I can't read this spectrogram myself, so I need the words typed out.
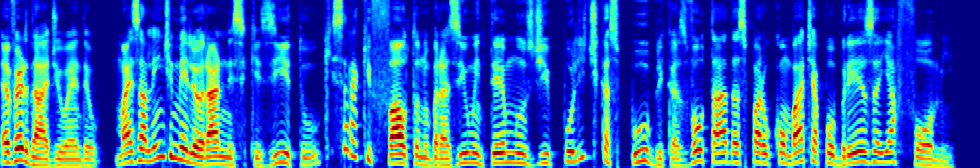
É verdade, Wendel. Mas além de melhorar nesse quesito, o que será que falta no Brasil em termos de políticas públicas voltadas para o combate à pobreza e à fome?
